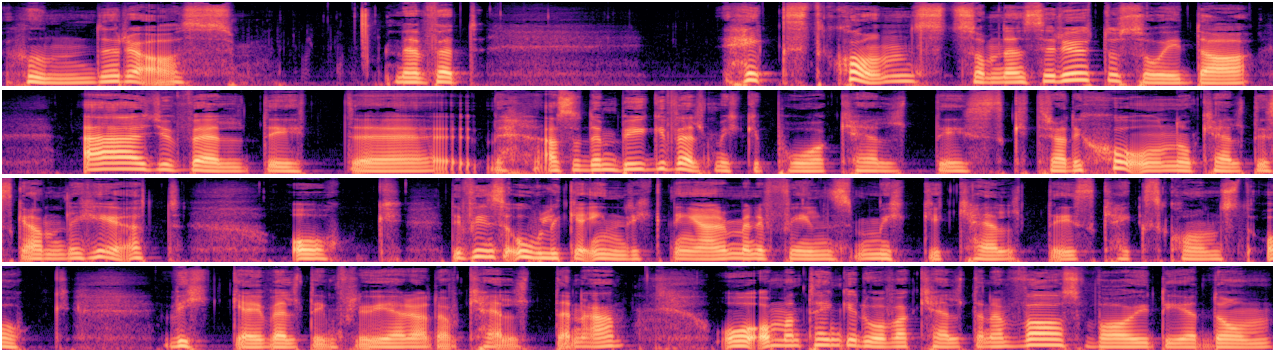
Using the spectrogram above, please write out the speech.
hundras. Men för att häxkonst som den ser ut och så idag är ju väldigt, eh, alltså den bygger väldigt mycket på keltisk tradition och keltisk andlighet. Och det finns olika inriktningar men det finns mycket keltisk häxkonst och vilka är väldigt influerade av kelterna. Och om man tänker då vad kelterna var så var ju det de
